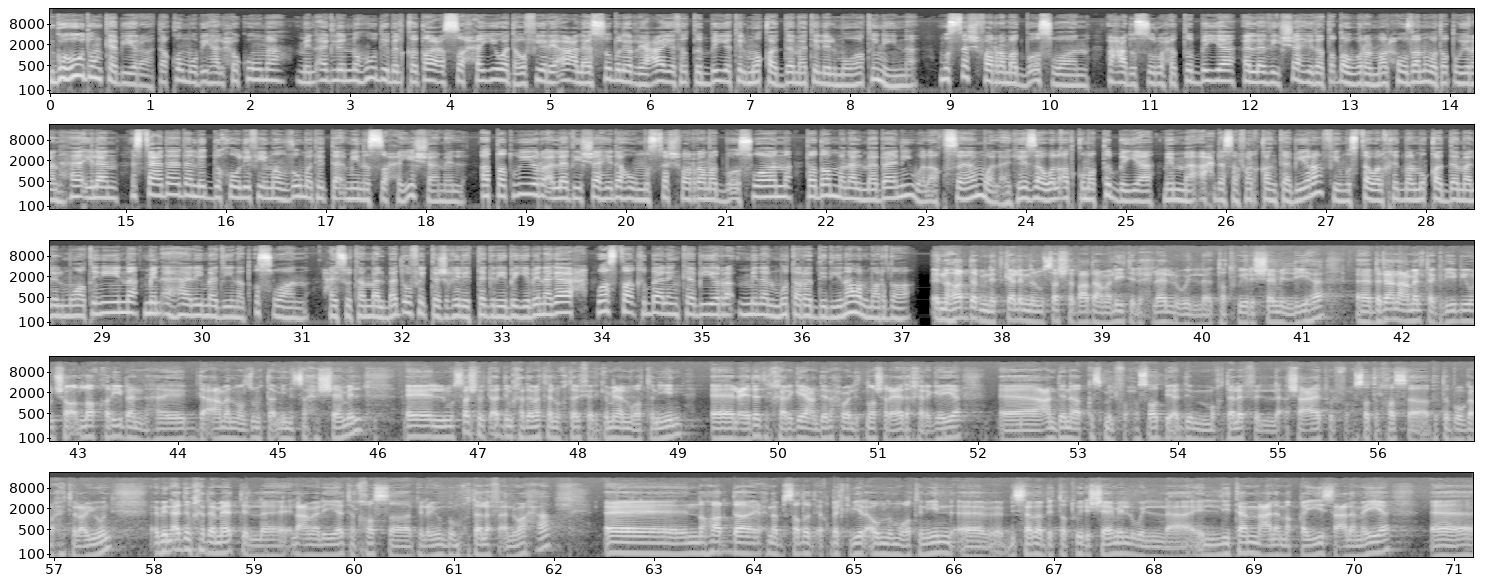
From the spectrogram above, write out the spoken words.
جهود كبيرة تقوم بها الحكومة من أجل النهوض بالقطاع الصحي وتوفير أعلى سبل الرعاية الطبية المقدمة للمواطنين. مستشفى الرمد بأسوان. أحد الصروح الطبية الذي شهد تطورا ملحوظا وتطويرا هائلا استعدادا للدخول في منظومة التأمين الصحي الشامل. التطوير الذي شهده مستشفى الرمد بأسوان تضمن المباني والأقسام والأجهزة والأطقم الطبية مما أحدث فرقا كبيرا في مستوى الخدمة المقدمة للمواطنين من أهالي مدينة أسوان حيث تم البدء في التشغيل التجريبي بنجاح وسط إقبال كبير من المترددين والمرضى. النهارده بنتكلم من المستشفى بعد عملية الإحلال والتطوير الشامل ليها. بدأنا عمل تجريبي وإن شاء الله قريبا هيبدأ عمل منظومة التامين الصحي الشامل. المستشفى بتقدم خدماتها المختلفة لجميع المواطنين. العيادات الخارجية عندنا حوالي 12 عيادة خارجية. عندنا قسم الفحوصات بيقدم مختلف الأشعاعات والفحوصات الخاصة بطب وجراحة العيون. بنقدم خدمات العمليات الخاصة بالعيون بمختلف أنواعها. آه النهارده إحنا بصدد اقبال كبير قوي من المواطنين آه بسبب التطوير الشامل واللي تم على مقاييس عالمية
